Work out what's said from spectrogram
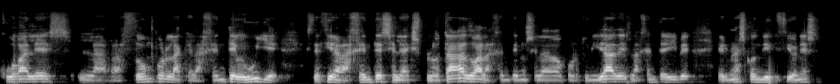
cuál es la razón por la que la gente huye. Es decir, a la gente se le ha explotado, a la gente no se le ha dado oportunidades, la gente vive en unas condiciones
